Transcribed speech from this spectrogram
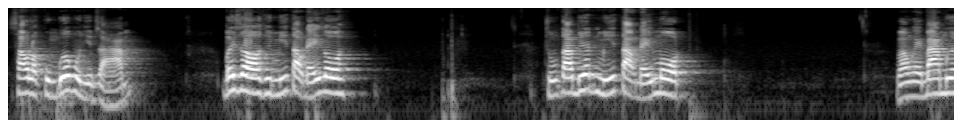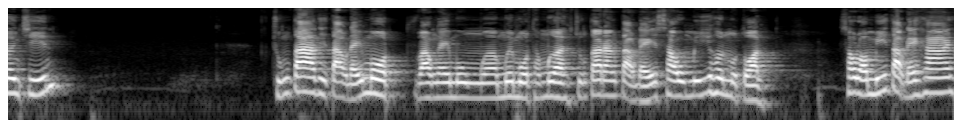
Sau là cùng bước vào nhịp giảm. Bây giờ thì Mỹ tạo đáy rồi. Chúng ta biết Mỹ tạo đáy 1 vào ngày 30 tháng 9. Chúng ta thì tạo đáy 1 vào ngày mùng ờ, 11 tháng 10. Chúng ta đang tạo đáy sau Mỹ hơn một tuần. Sau đó Mỹ tạo đáy 2.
